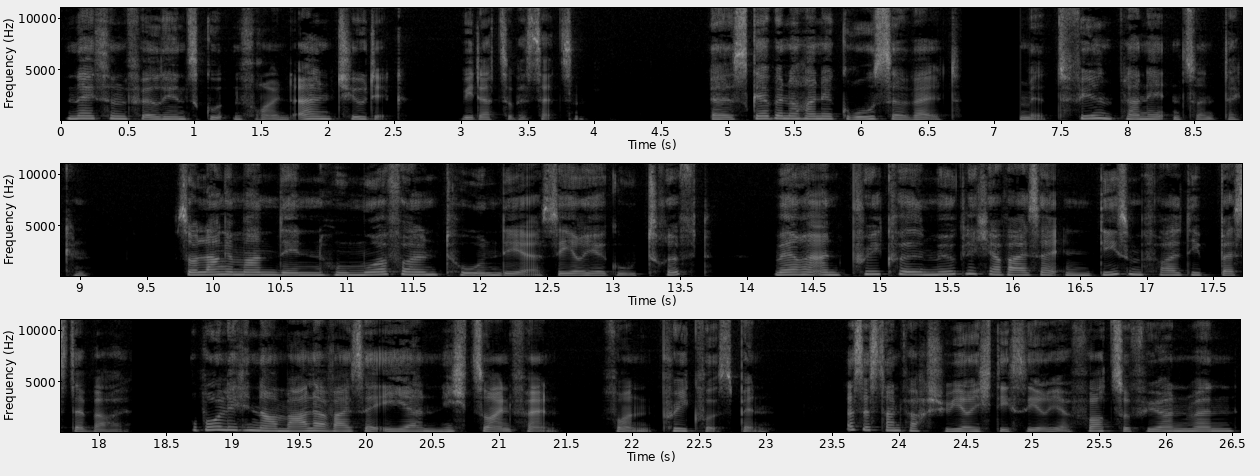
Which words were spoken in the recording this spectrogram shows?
Nathan Fillions guten Freund Alan Tudyk wieder zu besetzen. Es gäbe noch eine große Welt mit vielen Planeten zu entdecken. Solange man den humorvollen Ton der Serie gut trifft, wäre ein Prequel möglicherweise in diesem Fall die beste Wahl, obwohl ich normalerweise eher nicht so ein Fan von Prequels bin. Es ist einfach schwierig, die Serie fortzuführen, wenn,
